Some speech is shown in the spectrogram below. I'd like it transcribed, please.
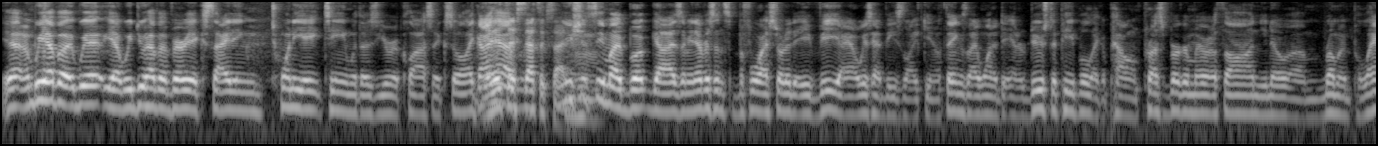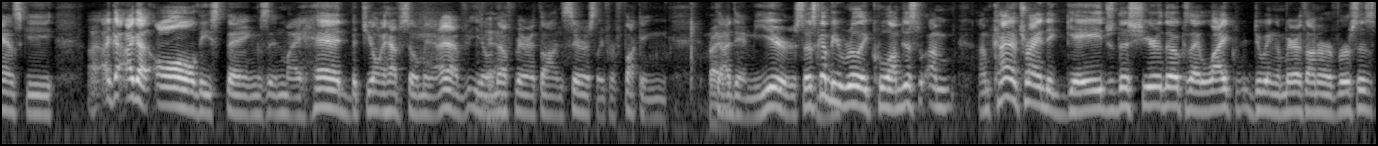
Yeah, and we have a we yeah we do have a very exciting 2018 with those Euro classics. So like I Yeah, that's- have that's exciting. You should see my book, guys. I mean, ever since before I started AV, I always had these like you know things that I wanted to introduce to people, like a Powell and Pressburger marathon. You know, um, Roman Polanski. I, I got I got all these things in my head, but you only have so many. I have you know Yeah. enough marathons seriously for fucking Right. goddamn years. So it's gonna be really cool. I'm just I'm I'm kind of trying to gauge this year though because I like doing a marathon or a versus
